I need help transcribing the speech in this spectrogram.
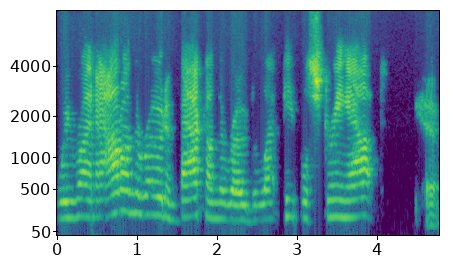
we run out on the road and back on the road to let people string out. Yeah.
